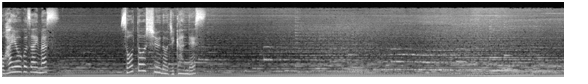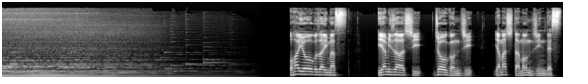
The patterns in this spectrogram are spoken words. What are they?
おはようございます。総統集の時間です。おはようございます。岩見沢市上権寺山下門人です。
